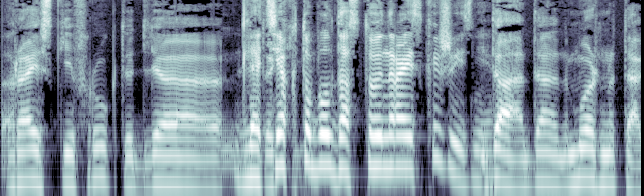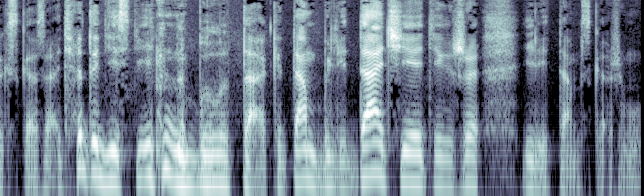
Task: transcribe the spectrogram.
райские фрукты для... Для таки... тех, кто был достоин райской жизни. Да, да, можно так сказать. Это действительно было так. И там были дачи этих же, или там, скажем,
